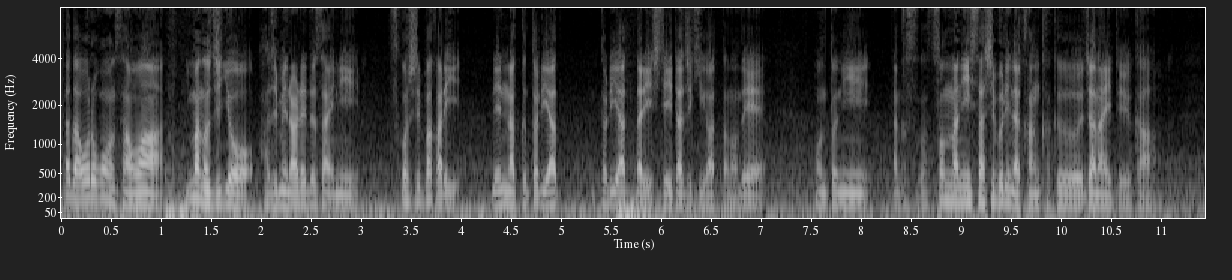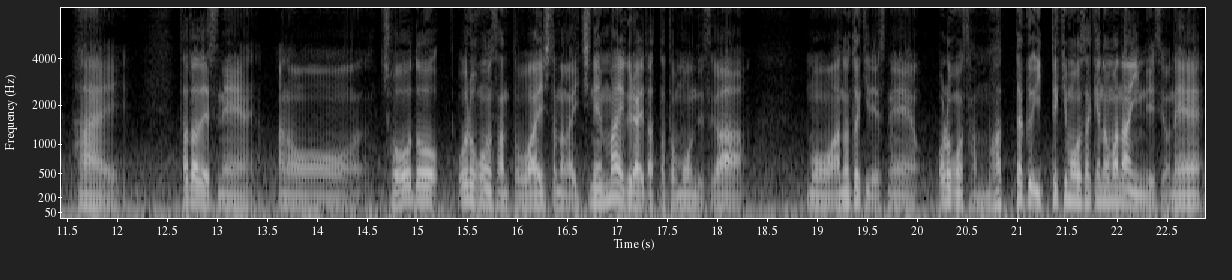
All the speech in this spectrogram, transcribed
ただオロゴンさんは今の事業を始められる際に少しばかり連絡取り合取り合ったりしていた時期があったので本当になんかそんなに久しぶりな感覚じゃないというかはい。ただですね、あのーちょうどオロゴンさんとお会いしたのが1年前ぐらいだったと思うんですがもうあの時ですねオロゴンさん全く一滴もお酒飲まないんですよね。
